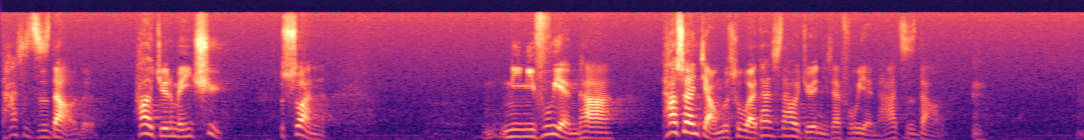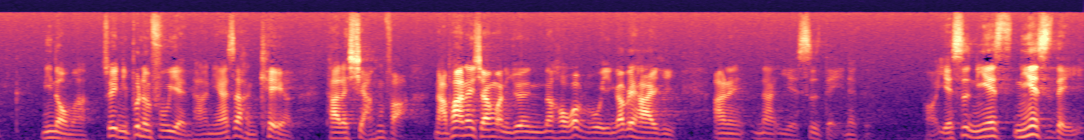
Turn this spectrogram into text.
他是知道的，他会觉得没趣，算了。你你敷衍他，他虽然讲不出来，但是他会觉得你在敷衍他，他知道。你懂吗？所以你不能敷衍他，你还是很 care 他的想法，哪怕那想法你觉得那好话不应该被害去，啊那那也是得那个。哦，也是，你也你也是得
